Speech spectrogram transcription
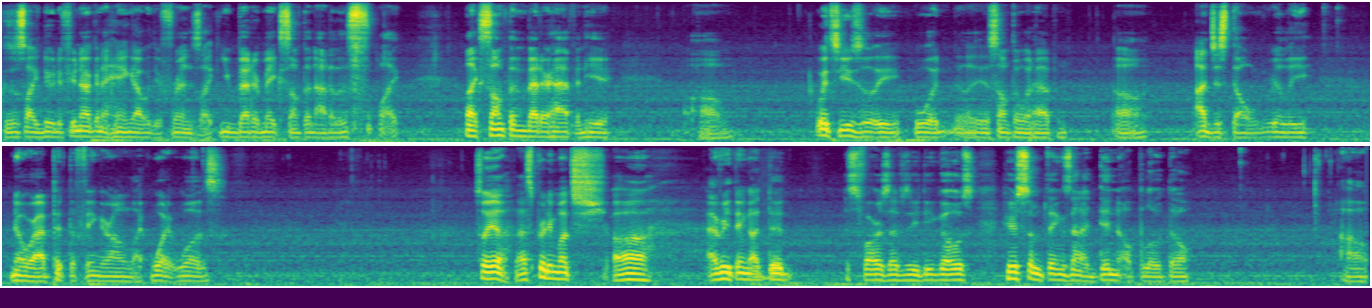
Because it's like, dude, if you're not gonna hang out with your friends, like you better make something out of this. like, like something better happen here. Um, which usually would uh, something would happen. Uh, I just don't really know where I put the finger on like what it was. So yeah, that's pretty much uh, everything I did as far as FZD goes. Here's some things that I didn't upload though, um,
